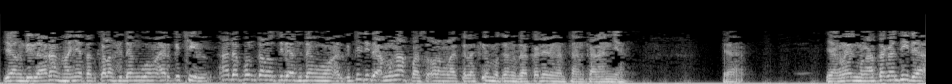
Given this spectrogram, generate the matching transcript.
yang dilarang hanya tatkala sedang buang air kecil. Adapun kalau tidak sedang buang air kecil tidak mengapa seorang laki-laki memegang zakarnya dengan tangan kanannya. Ya. Yang lain mengatakan tidak,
